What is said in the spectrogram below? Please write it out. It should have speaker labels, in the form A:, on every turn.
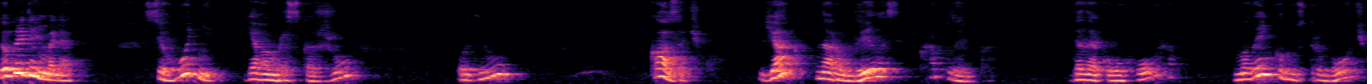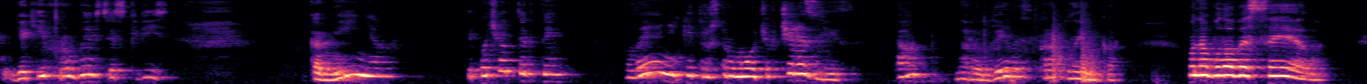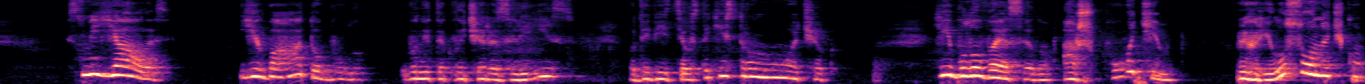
A: Добрий день, малята! Сьогодні я вам розкажу одну казочку, як народилась краплинка. Далеко у горах, в маленькому струбочку, який пробився сквізь каміння і почав текти маленький струмочок через ліс. Там народилась краплинка. Вона була весела, сміялась. Їх багато було. Вони текли через ліс. Подивіться, ось такий струмочок. Їй було весело, аж потім пригріло сонечко,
